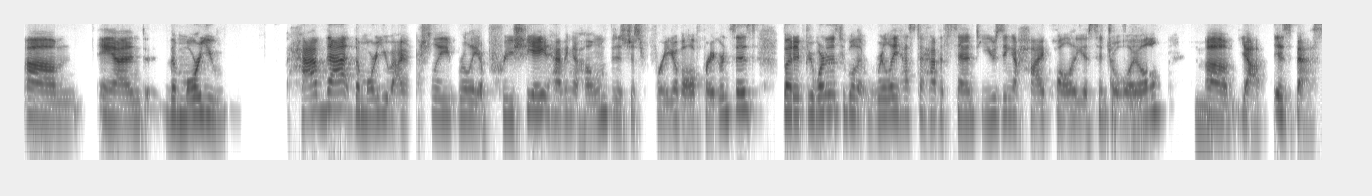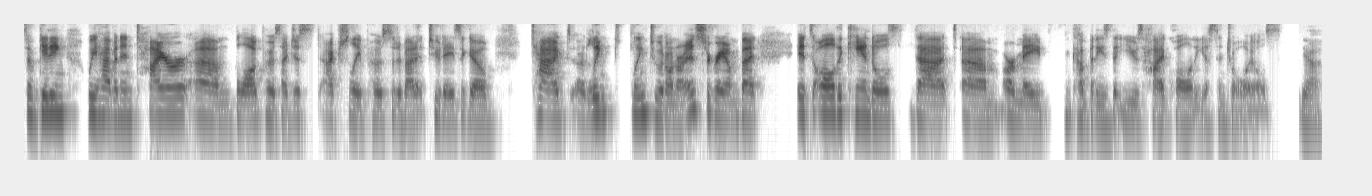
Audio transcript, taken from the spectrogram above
Um, and the more you have that, the more you actually really appreciate having a home that is just free of all fragrances. But if you're one of those people that really has to have a scent, using a high quality essential That's oil, mm-hmm. um, yeah, is best. So getting, we have an entire um, blog post. I just actually posted about it two days ago, tagged, uh, linked, linked to it on our Instagram, but it's all the candles that um, are made from companies that use high quality essential oils. Yeah.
